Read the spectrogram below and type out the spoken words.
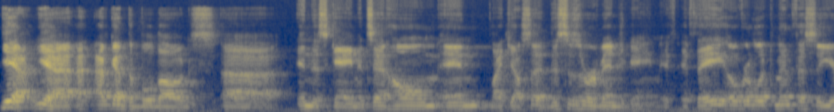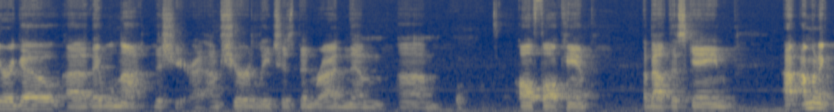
Yeah, yeah, I, have got the Bulldogs uh, in this game. It's at home, and like y'all said, this is a revenge game. If, if they overlooked Memphis a year ago, uh, they will not this year. I, am sure Leach has been riding them um, all fall camp about this game. I, am going to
